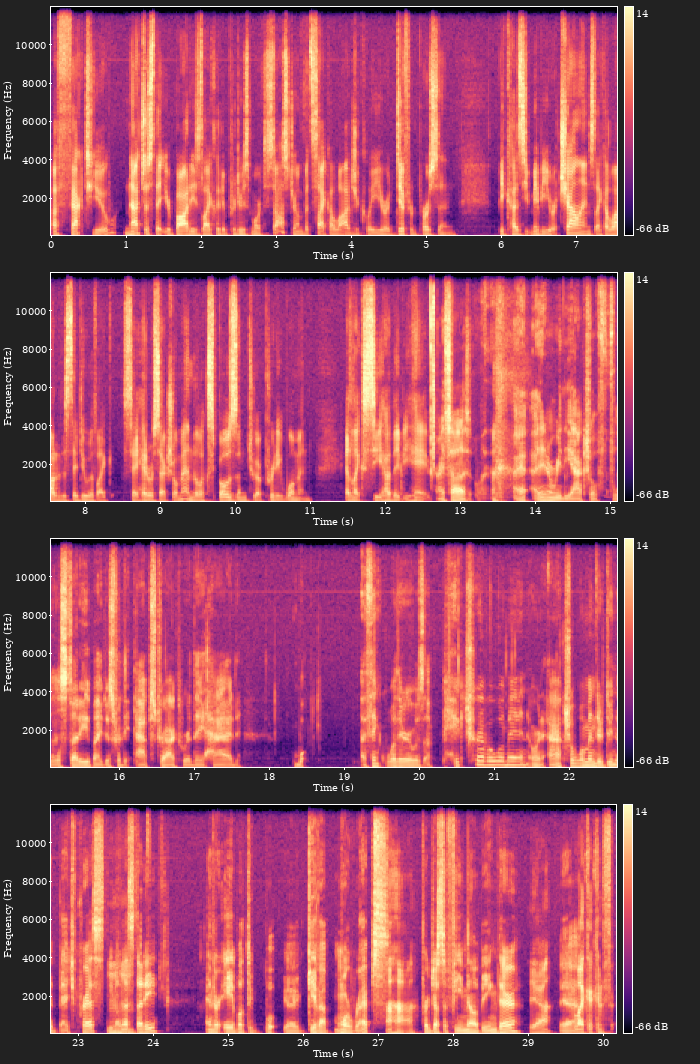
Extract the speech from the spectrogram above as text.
affect you. Not just that your body is likely to produce more testosterone, but psychologically you're a different person because you, maybe you were challenged. Like a lot of this they do with like say heterosexual men. They'll expose them to a pretty woman and like see how they behave. I saw. this- I, I didn't read the actual full study, but I just read the abstract where they had. I think whether it was a picture of a woman or an actual woman, they're doing the bench press. You know that Mhm. study, and they're able to uh, give up more reps Uh huh. for just a female being there. Yeah. Yeah. Like a conf-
